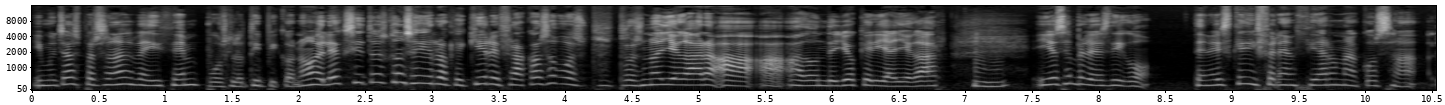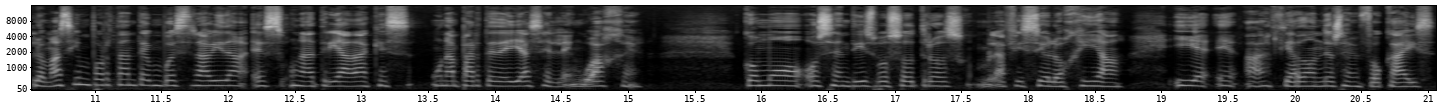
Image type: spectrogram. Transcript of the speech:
Y muchas personas me dicen, pues lo típico, ¿no? El éxito es conseguir lo que quiero y fracaso, pues, pues, pues no llegar a, donde yo quería llegar. Y yo siempre les digo, tenéis que diferenciar una cosa. Lo más importante en vuestra vida es una triada, que es una parte de ella es el lenguaje. Cómo os sentís vosotros, la fisiología y eh, hacia dónde os enfocáis.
